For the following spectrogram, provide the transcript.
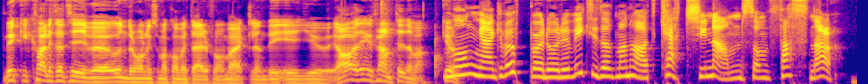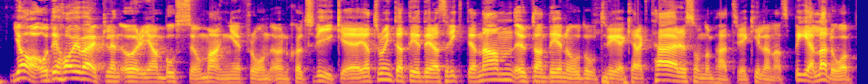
mycket kvalitativ eh, underhållning som har kommit därifrån, verkligen. Det är ju, ja, det är ju framtiden va. Kul. Många grupper, då är det viktigt att man har ett catchy namn som fastnar. Ja, och det har ju verkligen Örjan, Bosse och Mange från Örnsköldsvik. Eh, Jag tror inte att det är deras riktiga namn, utan det är nog då tre karaktärer som de här tre killarna spelar då.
